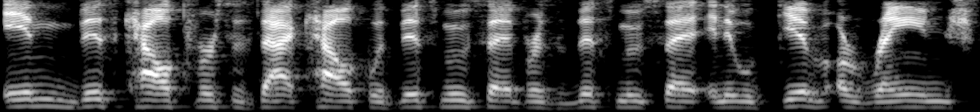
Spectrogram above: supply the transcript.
in this calc versus that calc with this moveset versus this moveset, and it will give a range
